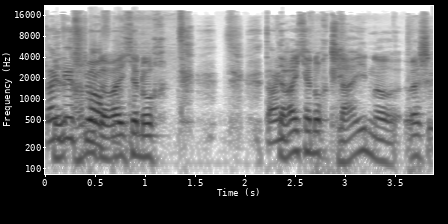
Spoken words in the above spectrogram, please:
dann gehst du da war auf, ich ja noch. dann, Da war ich ja noch kleiner. Weißt du,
